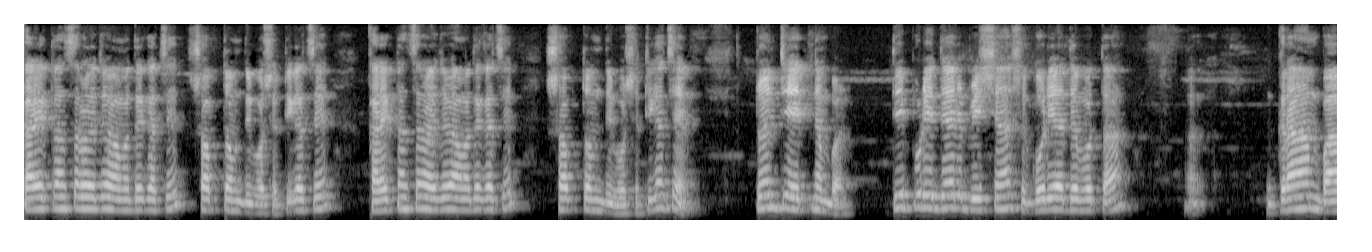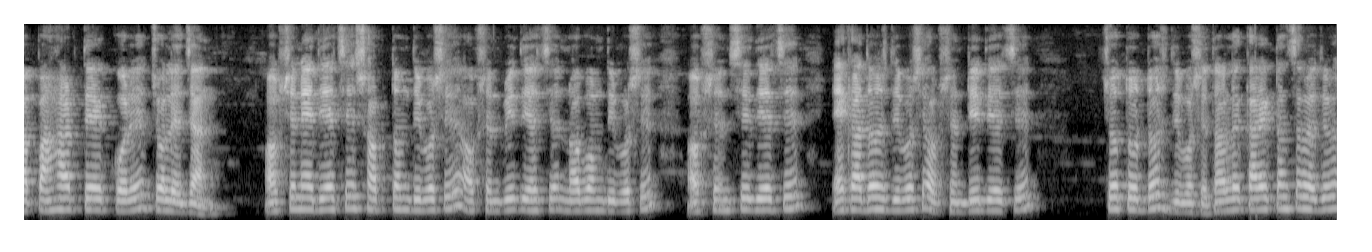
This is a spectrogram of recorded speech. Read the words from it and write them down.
কারেক্ট আনসার হয়ে যাবে আমাদের কাছে সপ্তম দিবসে, ঠিক আছে? কারেক্ট আনসার হয়ে যাবে আমাদের কাছে সপ্তম দিবসে, ঠিক আছে? টোয়েন্টি এইট নম্বর ত্রিপুরীদের বিশ্বাস গড়িয়া দেবতা গ্রাম বা পাহাড় ত্যাগ করে চলে যান। অপশন এ দিয়েছে সপ্তম দিবসে অপশন বি দিয়েছে নবম দিবসে অপশন সি দিয়েছে একাদশ দিবসে অপশন ডি দিয়েছে চতুর্দশ দিবসে। তাহলে কারেক্ট আনসার হয়ে যাবে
